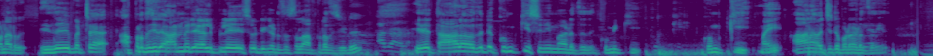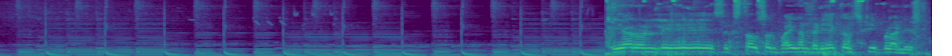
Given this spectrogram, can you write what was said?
ഓണർ ഇത് മറ്റേ അപ്പുറത്തെ സീഡ് ആൻമേരി കളിപ്പിൽ ഷൂട്ടിംഗ് എടുത്ത സ്ഥലം അപ്പുറത്തെ സീഡ് ഇത് താളെ വന്നിട്ട് കുംകി സിനിമ എടുത്തത്. കുമിക്കി. കുംകി മൈ ആന വെച്ചിട്ട് പടം എടുത്തത്. year only six thousand five hundred acres tea plantation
